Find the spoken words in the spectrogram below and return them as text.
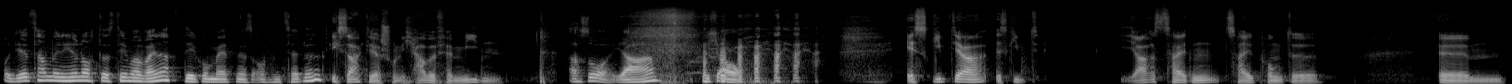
und jetzt haben wir hier noch das Thema Weihnachtsdeko-Madness auf dem Zettel. Ich sagte ja schon, ich habe vermieden. Ach so, ja, ich auch. Es gibt ja, es gibt Jahreszeiten, Zeitpunkte, ähm,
